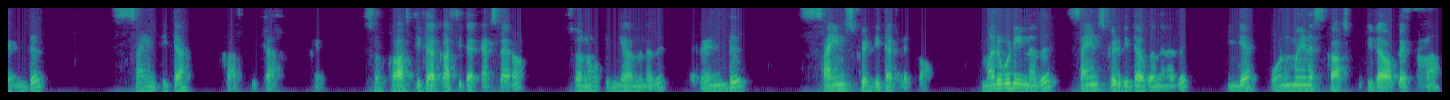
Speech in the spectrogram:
ரெண்டு sine theta cos theta okay so cos theta cos theta cancel ஆயிரும். ஸோ நமக்கு இங்கே வந்து என்னது? ரெண்டு சைன் ஸ்கொயர் தீட்டா கிடைக்கும். மறுபடியும் என்னது? சைன் ஸ்கொயர் தீட்டாவுக்கு வந்து என்னது? இங்கே one minus cos theta apply பண்ணலாம்.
